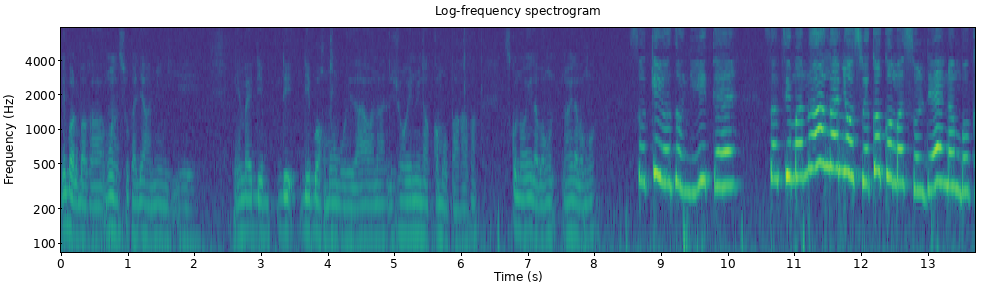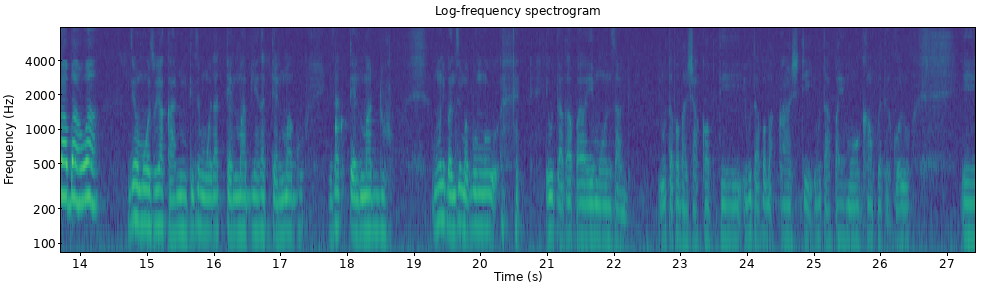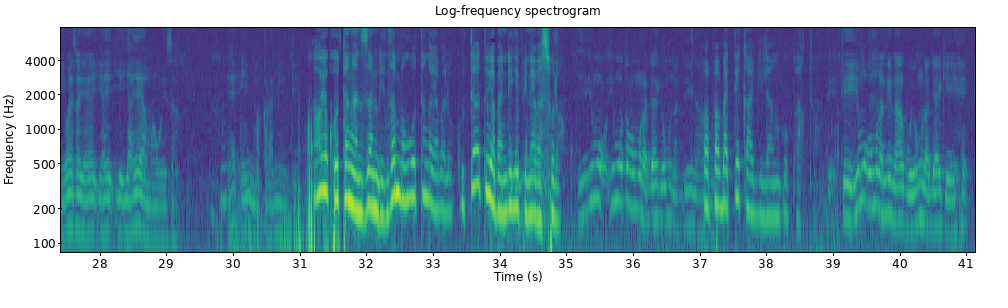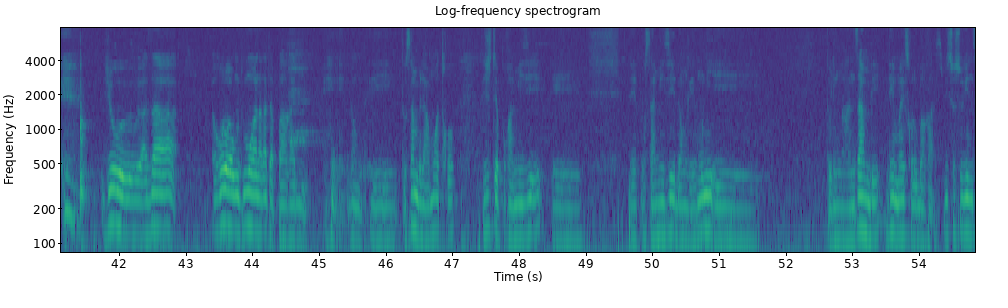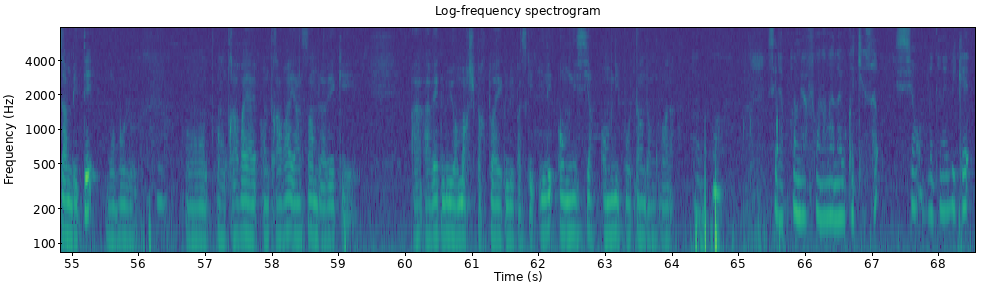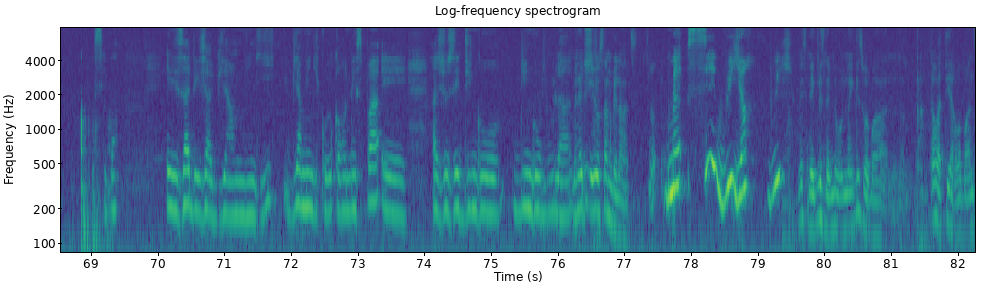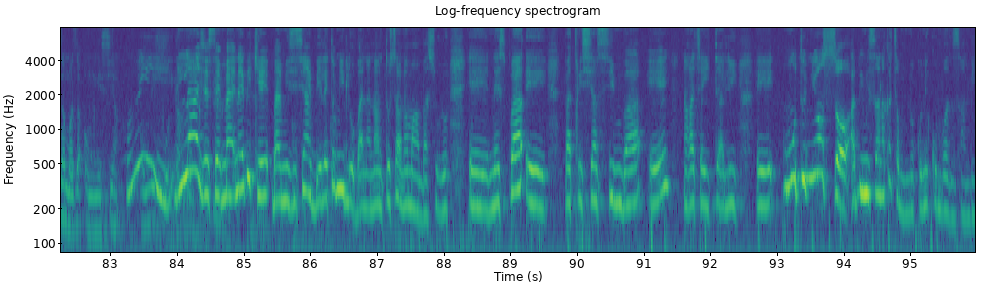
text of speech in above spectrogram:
Nde balobaka mwana suka aliaka mingi eh Nayembaki de de de bord moko boye ezalaka wana jour et nuit na comme auparavant Sikoyo nawelela bango nawelela bango Soki ozongi te Sentiment nanga nionso ekokoma solde na mboka bawa Nzembo moko ezoyaka mingi te nzembo moko eza tellement bien eza tellement gout eza tellement doux Omoni ba nzembo ya bongo ewutaka epa ye moko Nzambe. ewutaka pa ba Jacob te, ewutaka pa ba ange te, ewutaka pa ye moko grand pretre kolo eh, wana eza yaya ya mawa eza eh, eyebima kala mingi te. Na oyo kotanga nzambe nzambe yango otanga ya balokuta to ya bandenge pena ya basolo papa bateka bilambo partout te yo moko omona nde na boye omona deke jo aza Okoloba mutu moko wana kati ya paradis donc tosambelaka mua trop c'est juste pour amuser et pour s'amuser donc omoni tolingaka nzambe ndenge maestro alobaka biso soki nzambe te mobulu on, on, travaille, on travaille ensemble avec, euh, avec lui, on marche partout avec lui parce qu'il est omniscient, omnipotent, donc voilà. C'est la première fois que je suis omniscient, c'est bon. Eza dejà bien mingi bien mingi koyoka ngo n'est ce pas eh, a Jose Dingo Dingo Bula. Mais nayebike yo osambelaka ti. Mais si oui hein oui. Nesi na église na bino na église ba ntango bateyaka baba nzambe aza omniscient oui là je sais mais nayebi ke bamusicien ebele tomilobana nano tosala na mama basolo eh, n'est ce pas eh, patricien simba eh, na kati ya italie eh, mutu nyonso abimisa na kati ya monoko ne nkombo ya nzambe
